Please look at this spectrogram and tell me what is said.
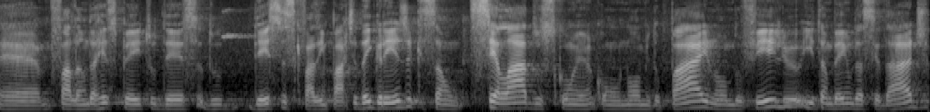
é, falando a respeito desse, do, desses que fazem parte da igreja, que são selados com, com o nome do Pai, o nome do Filho e também o da cidade,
